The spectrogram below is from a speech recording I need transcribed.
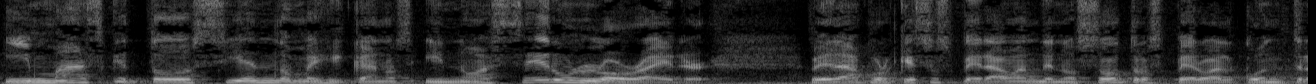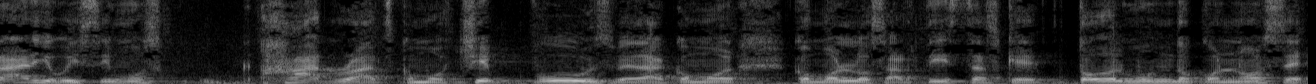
y más que todo siendo mexicanos y no hacer un lowrider. ¿verdad? Porque eso esperaban de nosotros, pero al contrario, hicimos hot rods como Chip Foods, ¿verdad? Como, como los artistas que todo el mundo conoce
